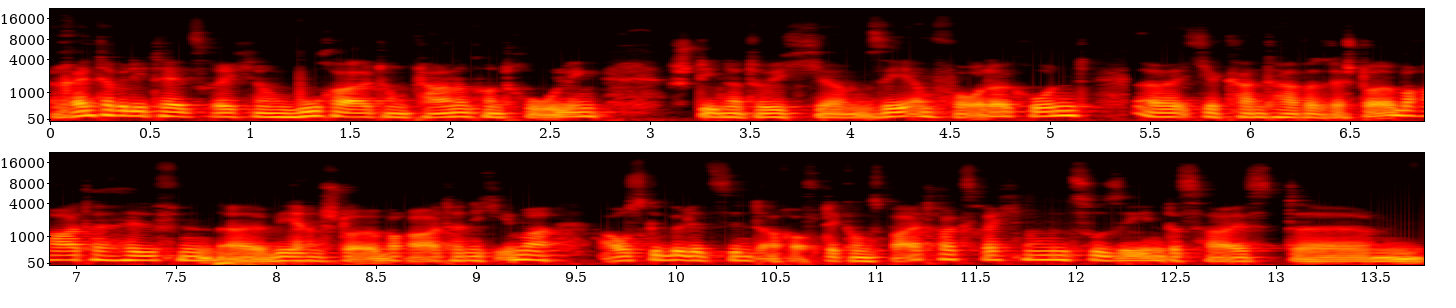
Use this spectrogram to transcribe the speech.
Rentabilitätsrechnung, Buchhaltung, Planung, Controlling stehen natürlich ähm, sehr im Vordergrund. Äh, hier kann teilweise der Steuerberater helfen, äh, während Steuerberater nicht immer ausgebildet sind, auch auf Deckungsbeitragsrechnungen zu sehen. Das heißt, ähm,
